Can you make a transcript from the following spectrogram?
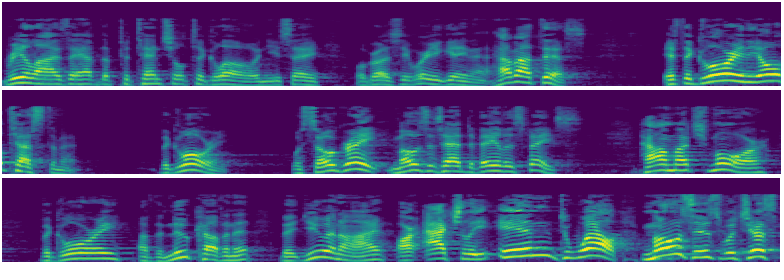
realize they have the potential to glow. And you say, well, brother, see, where are you getting that? How about this? If the glory of the Old Testament, the glory, was so great, Moses had to veil his face, how much more the glory of the new covenant that you and I are actually indwelt. Moses was just,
